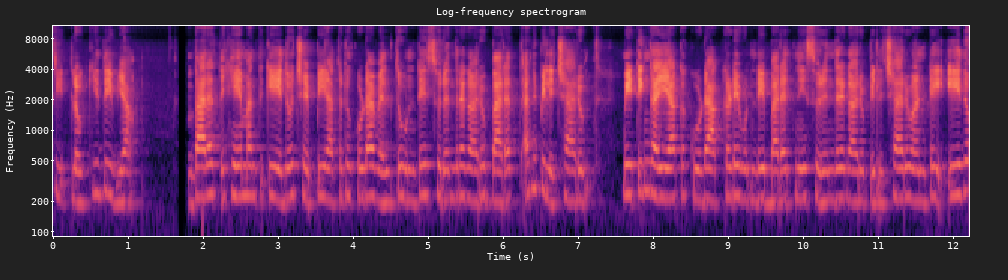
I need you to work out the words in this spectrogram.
సీట్లోకి దివ్య. భరత్ హేమంత్కి ఏదో చెప్పి అతను కూడా వెళ్తూ ఉంటే సురేంద్ర గారు భరత్ అని పిలిచారు. మీటింగ్ అయ్యాక కూడా అక్కడే ఉండి భరత్ని సురేంద్ర గారు పిలిచారు అంటే ఏదో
